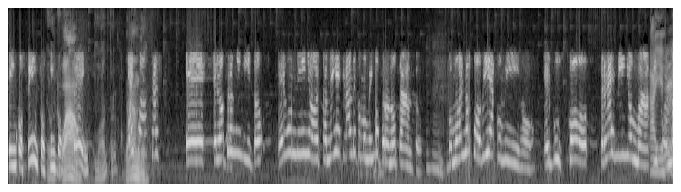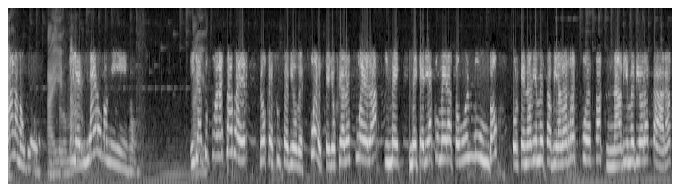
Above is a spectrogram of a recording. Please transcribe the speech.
5'5", 5'6". Grande. Entonces, eh, el otro niñito es un niño, también es grande como mi hijo, pero no tanto. Como él no podía con mi hijo, él buscó tres niños más Ahí y su hermana mayor. Ahí Y está. le dieron a mi hijo. Y ya tú puedes saber lo que sucedió después, que yo fui a la escuela y me, me quería comer a todo el mundo porque nadie me sabía la respuesta, nadie me dio la cara.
